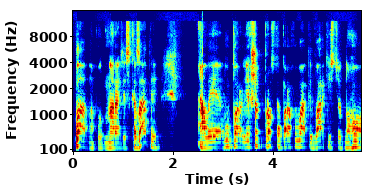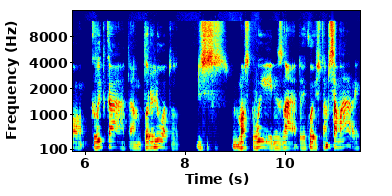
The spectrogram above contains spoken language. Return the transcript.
Складно наразі сказати. Але ну, якщо просто порахувати вартість одного квитка там перельоту з Москви, не знаю, до якоїсь там Самари,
